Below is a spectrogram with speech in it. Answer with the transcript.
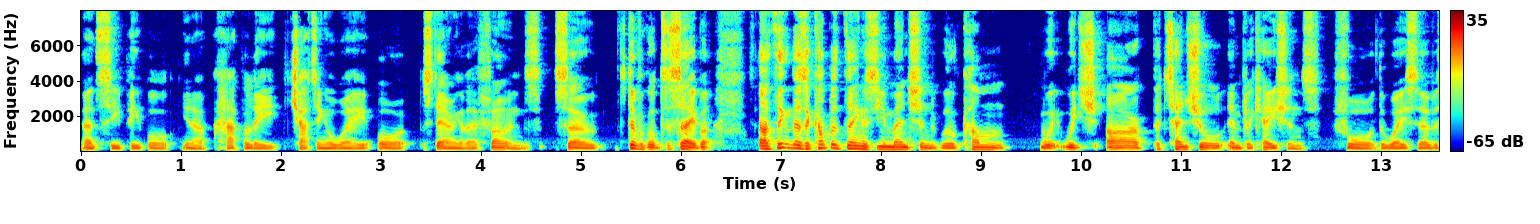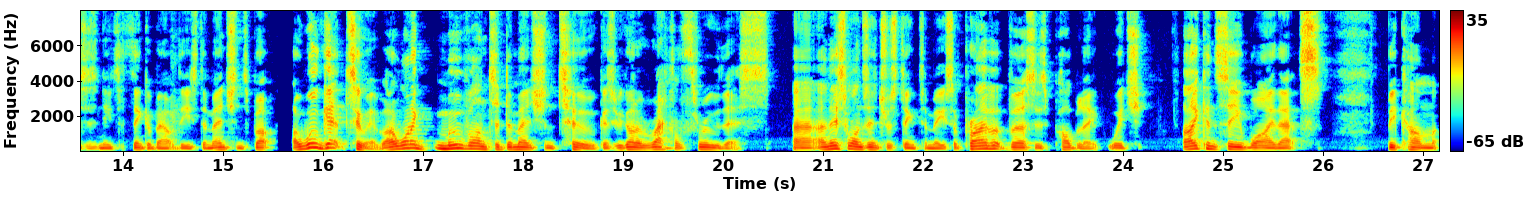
and see people, you know, happily chatting away or staring at their phones. So it's difficult to say, but I think there's a couple of things you mentioned will come, which are potential implications for the way services need to think about these dimensions. But I will get to it. But I want to move on to dimension two because we've got to rattle through this. Uh, and this one's interesting to me. So private versus public, which I can see why that's become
